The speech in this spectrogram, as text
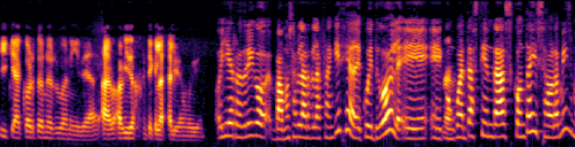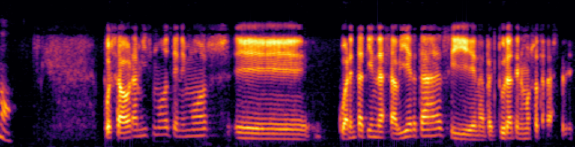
y que a corto no es buena idea. Ha, habido gente que le ha salido muy bien. Oye, Rodrigo, vamos a hablar de la franquicia de Quit Goal. Eh, eh, ¿Con cuántas tiendas contáis ahora mismo? Pues ahora mismo tenemos eh, 40 tiendas abiertas y en apertura tenemos otras tres.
